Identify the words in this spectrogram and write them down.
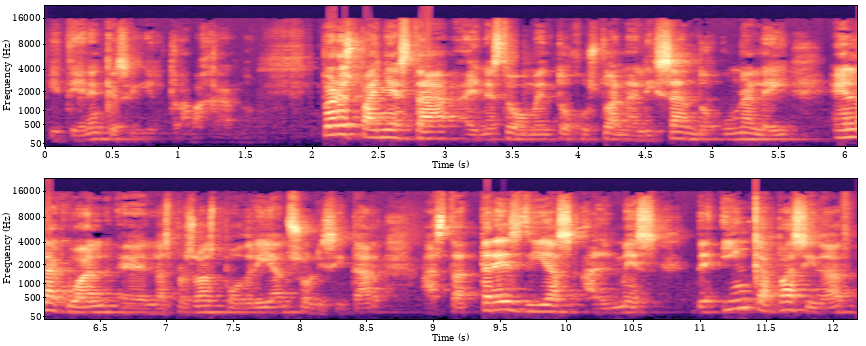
y tienen que seguir trabajando. Pero España está en este momento justo analizando una ley en la cual eh, las personas podrían solicitar hasta tres días al mes de incapacidad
